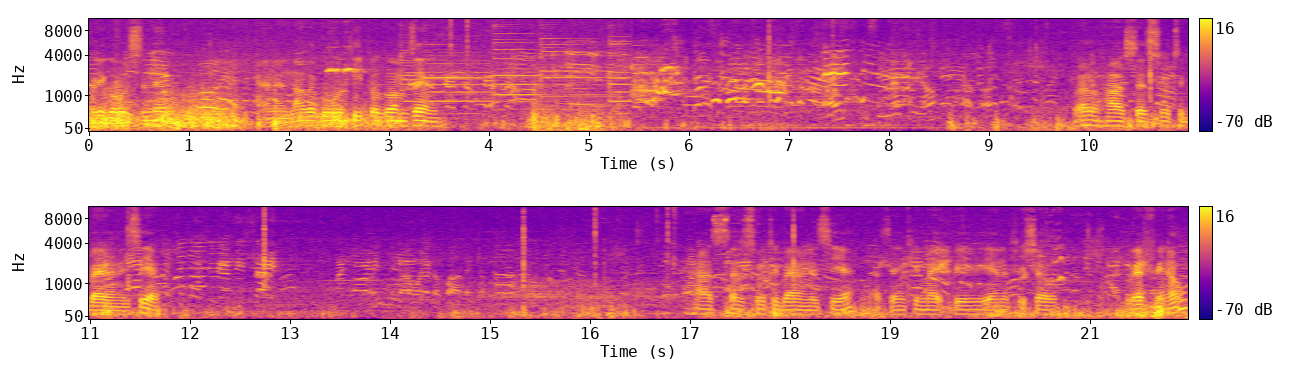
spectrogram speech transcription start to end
Three goals to nil. Another goalkeeper comes in. Well, Halstead Suti Byron is here. Halstead Byron is here. I think he might be the unofficial referee now.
